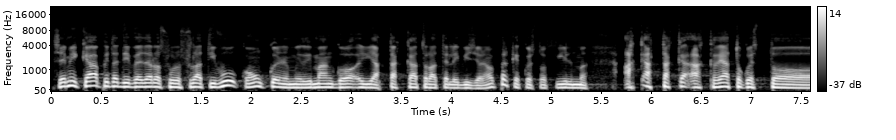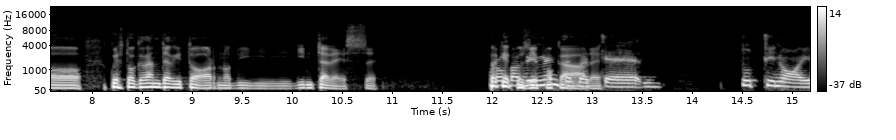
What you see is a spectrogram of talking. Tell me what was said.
Se mi capita di vederlo su- sulla tv comunque mi rimango attaccato alla televisione. Ma perché questo film ha, attacca- ha creato questo, questo grande ritorno di, di interesse? Perché così epocale? perché tutti noi,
